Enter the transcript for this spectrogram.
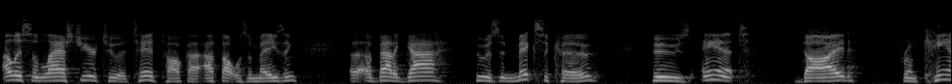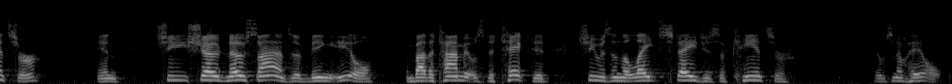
I listened last year to a TED talk I, I thought was amazing uh, about a guy who was in Mexico whose aunt died from cancer and she showed no signs of being ill. And by the time it was detected, she was in the late stages of cancer. There was no help.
